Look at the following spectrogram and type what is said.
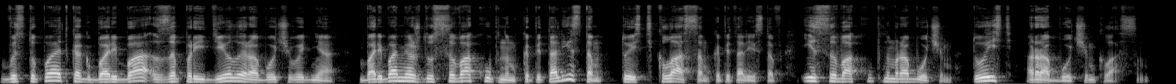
выступает как борьба за пределы рабочего дня, борьба между совокупным капиталистом, то есть классом капиталистов, и совокупным рабочим, то есть рабочим классом.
